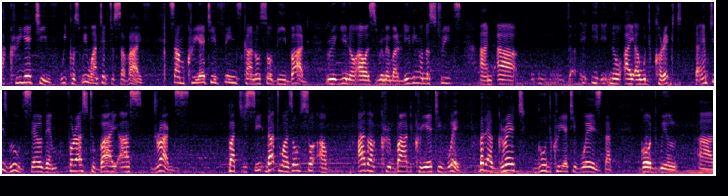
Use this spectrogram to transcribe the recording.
a creative, because we wanted to survive. Some creative things can also be bad. You know, I was remember living on the streets, and uh, you know, I, I would correct the empties. We would sell them for us to buy us drugs. But you see, that was also a other bad creative way. But there are great, good creative ways that God will uh,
